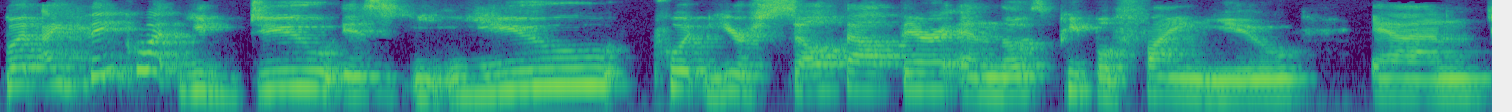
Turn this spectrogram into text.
but I think what you do is you put yourself out there and those people find you. And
